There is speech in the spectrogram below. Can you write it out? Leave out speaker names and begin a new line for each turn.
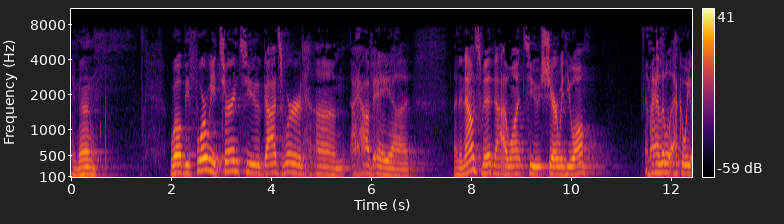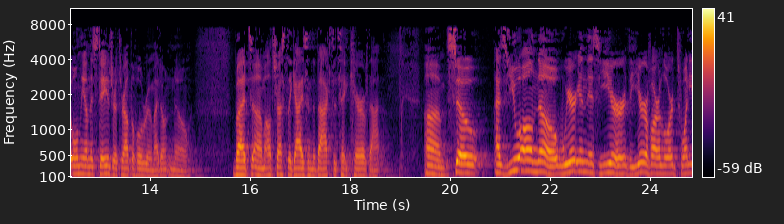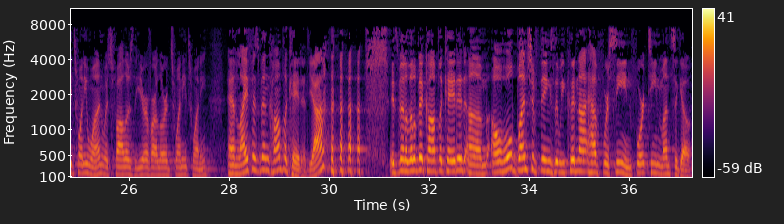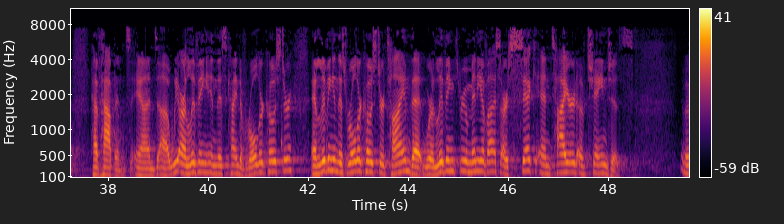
Amen. Well, before we turn to God's Word, um, I have a uh, an announcement that I want to share with you all. Am I a little echoey only on the stage or throughout the whole room? I don't know, but um, I'll trust the guys in the back to take care of that. Um, so, as you all know, we're in this year, the year of our Lord 2021, which follows the year of our Lord 2020. And life has been complicated, yeah? it's been a little bit complicated. Um, a whole bunch of things that we could not have foreseen 14 months ago have happened. And uh, we are living in this kind of roller coaster. And living in this roller coaster time that we're living through, many of us are sick and tired of changes.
